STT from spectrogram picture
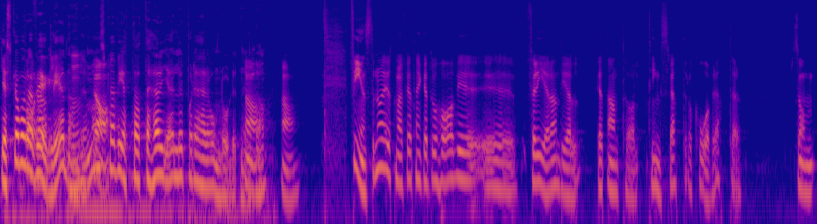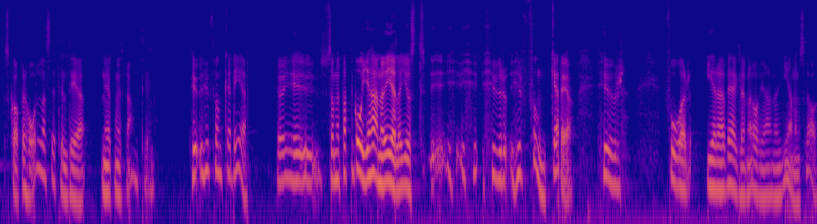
Det ska vara Bara- vägledande. Mm. Man Ja. ska veta att det här gäller på det här området nu. Ja, ja. Finns det några utmaningar? För jag tänker att då har vi eh, för er del ett antal tingsrätter och hovrätter som ska förhålla sig till det ni har kommit fram till. Hur, hur funkar det? Jag är som en papegoja här när det gäller just eh, hur, hur funkar det? Hur får era vägledande avgöranden genomslag?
